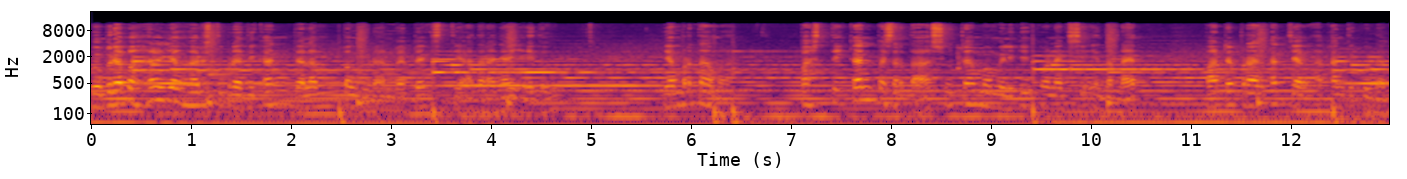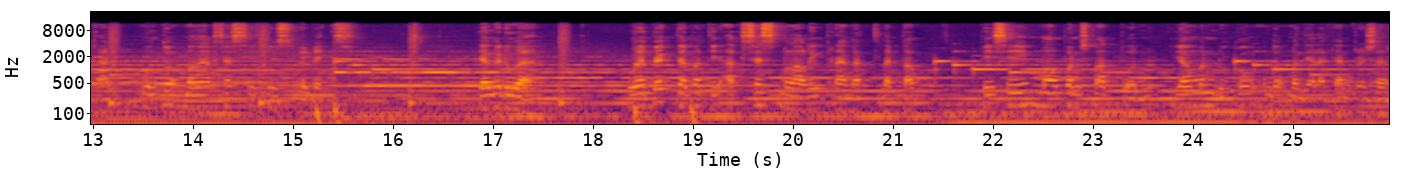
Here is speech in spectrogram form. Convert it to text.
Beberapa hal yang harus diperhatikan dalam penggunaan Webex di antaranya yaitu yang pertama pastikan peserta sudah memiliki koneksi internet pada perangkat yang akan digunakan untuk mengakses situs Webex. Yang kedua, Webex dapat diakses melalui perangkat laptop, PC maupun smartphone yang mendukung untuk menjalankan browser.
